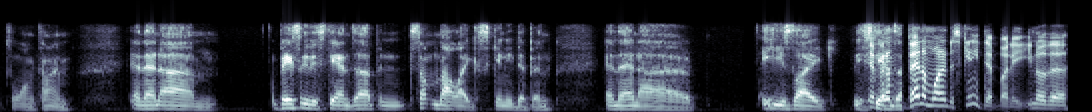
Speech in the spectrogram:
it's a long time. And then um basically he stands up and something about like skinny dipping. And then uh he's like he Yeah, stands Venom, up Venom wanted to skinny dip, buddy. You know the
